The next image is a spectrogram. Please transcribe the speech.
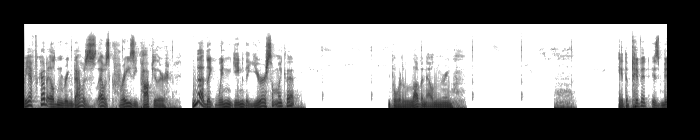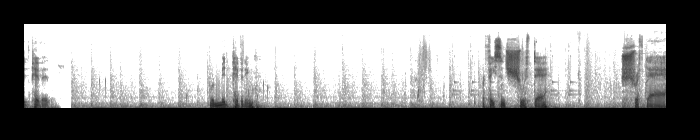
Oh yeah, I forgot Elden Ring. That was that was crazy popular. Didn't that like win game of the year or something like that? People were loving Elden Ring. Okay, the pivot is mid pivot. We're mid pivoting. We're facing Swifty. Swifty.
